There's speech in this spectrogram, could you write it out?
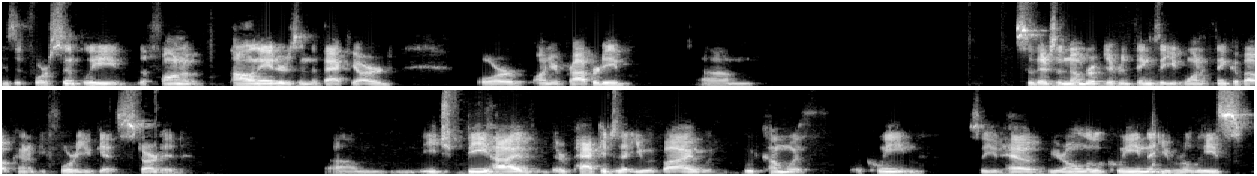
Is it for simply the fun of pollinators in the backyard or on your property? Um, so there's a number of different things that you'd want to think about kind of before you get started. Um, each beehive or package that you would buy would, would come with a queen. So you'd have your own little queen that you release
